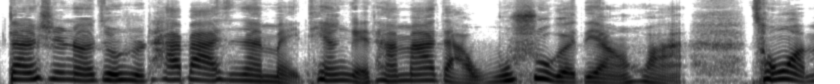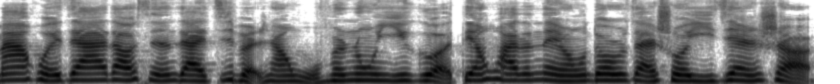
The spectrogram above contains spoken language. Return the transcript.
但是呢，就是他爸现在每天给他妈打无数个电话，从我妈回家到现在，基本上五分钟一个，电话的内容都是在说一件事儿，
